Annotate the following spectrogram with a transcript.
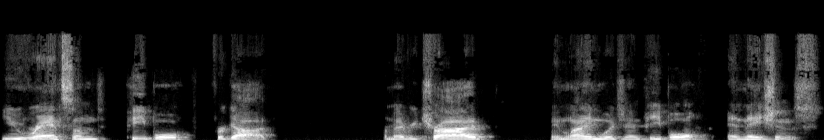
you ransomed people for God from every tribe and language and people and nations.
